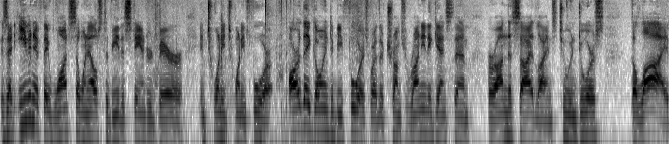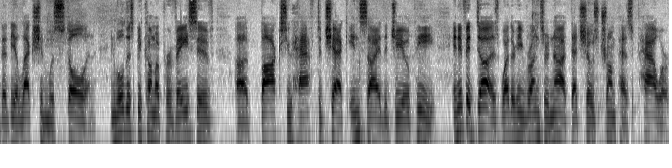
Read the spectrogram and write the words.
is that even if they want someone else to be the standard bearer in 2024, are they going to be forced, whether Trump's running against them or on the sidelines, to endorse the lie that the election was stolen? And will this become a pervasive uh, box you have to check inside the GOP. And if it does, whether he runs or not, that shows Trump has power.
